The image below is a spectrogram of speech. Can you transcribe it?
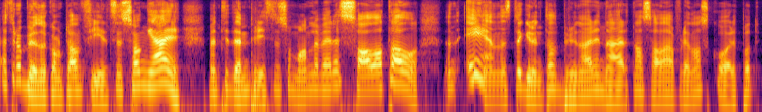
Jeg tror Bruno kommer til å ha en fin sesong, jeg. Men til den prisen så må han levere Salah-tall. Den eneste grunnen til at Bruno er i nærheten av Salah, er fordi han har skåret på et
